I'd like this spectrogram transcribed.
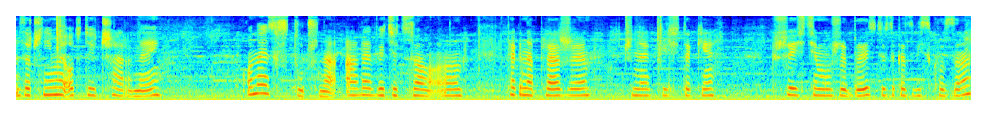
Zacznijmy od tej czarnej. Ona jest sztuczna, ale wiecie co? Tak na plaży, czy na jakieś takie przejście może być. To jest taka z.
